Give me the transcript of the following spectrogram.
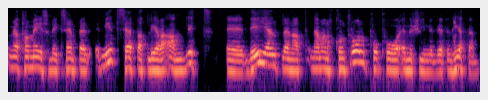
om jag tar mig som exempel, mitt sätt att leva andligt, eh, det är egentligen att när man har kontroll på, på energimedvetenheten,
